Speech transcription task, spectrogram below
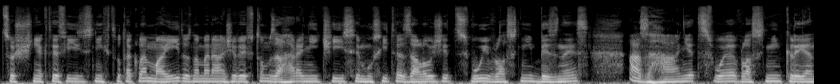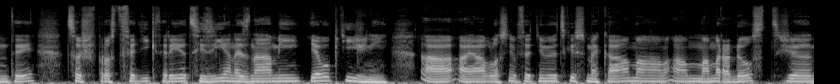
což někteří z nich to takhle mají. To znamená, že vy v tom zahraničí si musíte založit svůj vlastní biznis a zhájit zhánět svoje vlastní klienty, což v prostředí, který je cizí a neznámý, je obtížný. A, a já vlastně předtím vždycky smekám a, a mám radost, že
